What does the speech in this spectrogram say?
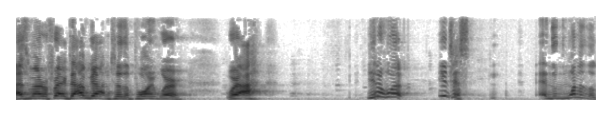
As a matter of fact, I've gotten to the point where, where I, you know what? You just, one of the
